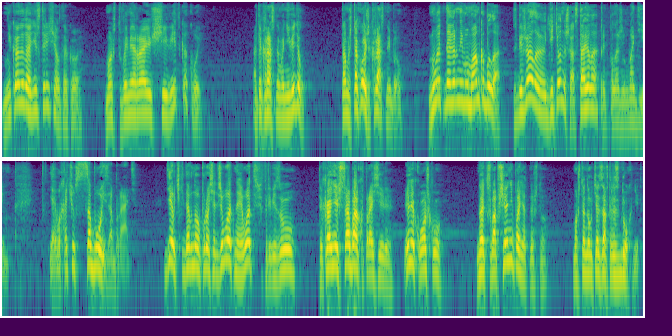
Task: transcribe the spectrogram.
Никогда не встречал такого. Может, вымирающий вид какой? А ты красного не видел? Там же такой же красный был. Ну, это, наверное, его мамка была. Сбежала, детеныша оставила, предположил Вадим. Я его хочу с собой забрать. Девочки давно просят животное, вот привезу. Ты, конечно, собаку просили. Или кошку. Но это вообще непонятно что. Может, она у тебя завтра сдохнет.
